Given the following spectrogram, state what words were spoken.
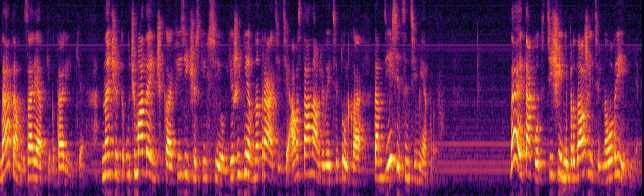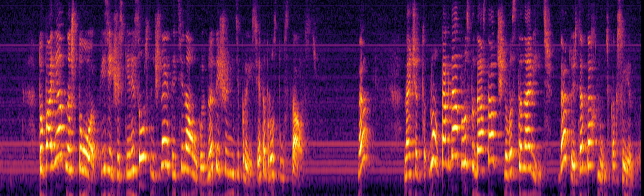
да, там зарядки батарейки, значит, у чемоданчика физических сил ежедневно тратите, а восстанавливаете только там 10 сантиметров, да, и так вот в течение продолжительного времени, то понятно, что физический ресурс начинает идти на убыль. Но это еще не депрессия, это просто усталость. Значит, ну, тогда просто достаточно восстановить, да, то есть отдохнуть как следует.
